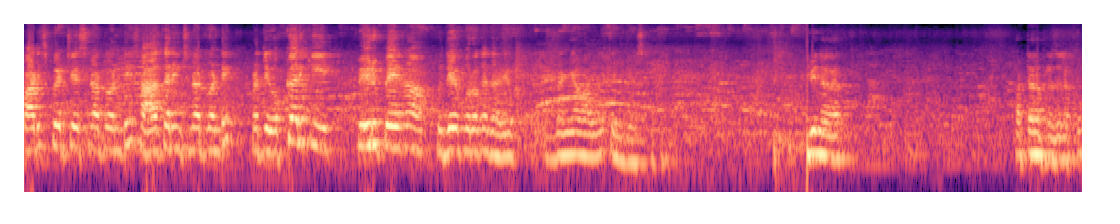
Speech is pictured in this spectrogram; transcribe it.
పార్టిసిపేట్ చేసినటువంటి సహకరించినటువంటి ప్రతి ఒక్కరికి పేరు పేరున హృదయపూర్వక ధన్యవాదాలు తెలియజేసుకుంటాను నగర్ పట్టణ ప్రజలకు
